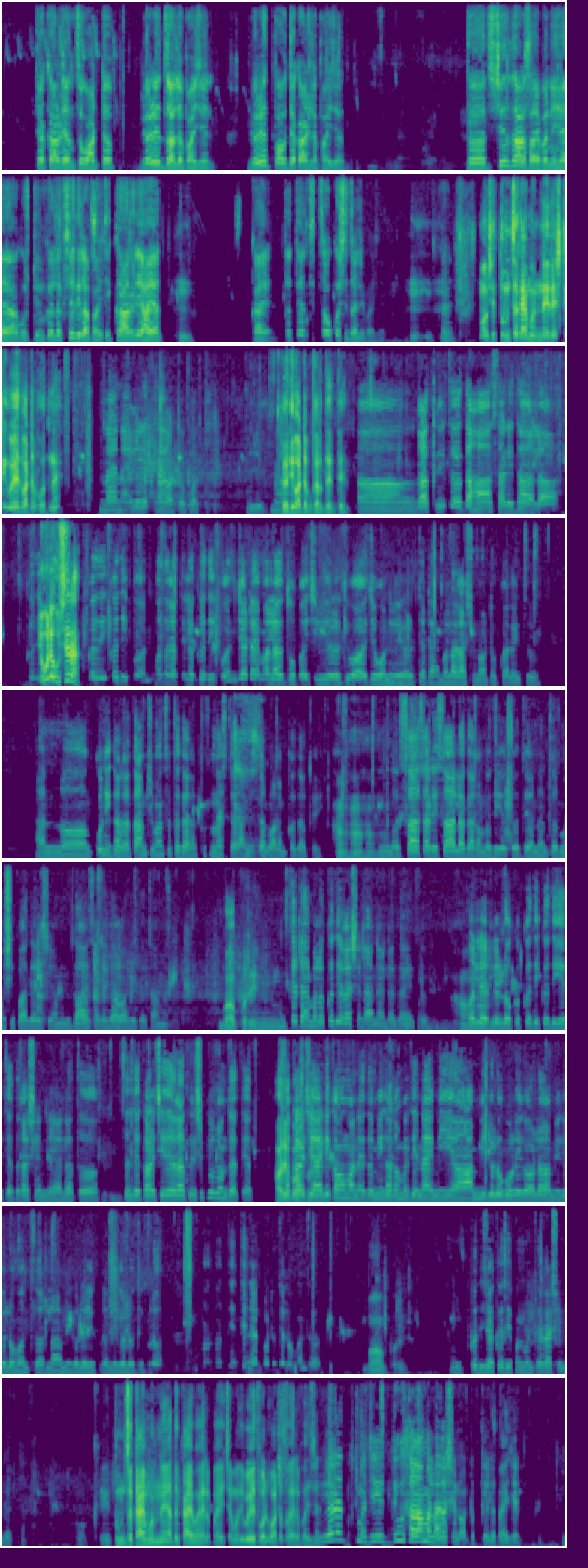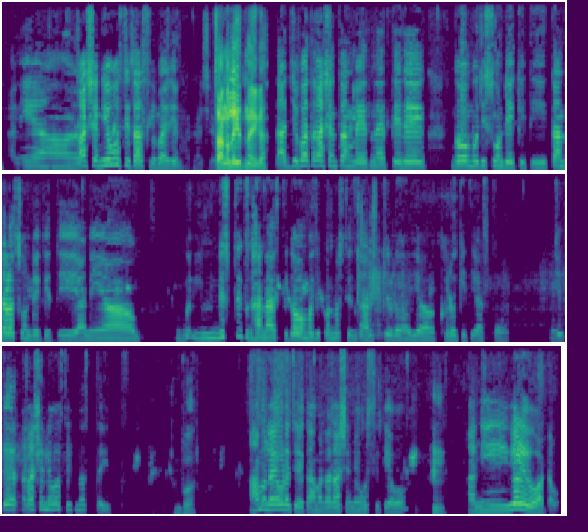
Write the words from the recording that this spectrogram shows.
त्या कार्ड्यांचं वाटप वेळेत झालं पाहिजे. वेळेत पावत्या काढल्या पाहिजेत. तर शिरदार साहेबांनी ह्या गोष्टींकडे लक्ष दिला पाहिजे. ती कार्डी आहेत. हम्म. काय? तर त्यांची चौकशी झाली पाहिजे. हम्म. मावशी तुमचं काय म्हणणं आहे? रेस्टिंग वेळेत वाटप होत नाही? नाही नाही वेळेत नाही वाटप होत. कधी वाटप करतायत ते? अं, रात्रीचं दहा साडे दहाला. कधी एवढ्या उशिरा? कधी कधी पण. मध्यरात्रीला कधी पण. ज्या टायमाला झोपायची वेळ किंवा जेवण वेळ त्या टायमाला राशन वाटप करायचं. आणि कोणी घरात आमची माणसं तर घरातच नसतात. आम्ही जनावरांक जातोय. हा हा हा हा. मग सहा साडेसहाला घरामध्ये येतो. त्यानंतर म्हशी पाजायच्या. मग दहा साडे दहा वाजतात आम्हाला. बापरे! मग त्या टायमाला कधी राशन आणायला जायचं? हा, हा. पल्ल्यातले लोक कधी कधी येतात राशन न्यायला तर संध्याकाळची रात्रीची फिरून जातात. अरे सकाळची बापरे! आली का मग म्हणायचं मी घरामध्ये नाही मी आम्ही गेलो घोडेगावला आम्ही गेलो मनसरला आम्ही गेलो इकडं मी गेलो तिकडं. दोन दोन तीन तीन हेडपट त्या लोकांचं. बापरे! मग कधीच्या कधी पण म्हणते राशन भेटतं. ओके. तुमचं काय म्हणणं आहे? आता काय व्हायला पाहिजे याच्यामध्ये? वेळेत वाट- वाटप व्हायला पाहिजे. वेळेत म्हणजे दिवसा आम्हाला राशन वाटप केलं पाहिजे. आणि अं, राशन व्यवस्थित असलं पाहिजे. चांगलं येत नाही का? अजिबात राशन चांगलं येत नाही. ते ते गव्हामध्ये सोंडे किती तांदळात सोंडे किती आणि अं, नुसतीच घाण असते. गावामध्ये पण नुसतीच घाण किड या खडं किती असतात. म्हणजे ते राशन व्यवस्थित नसतंय. बर. आम्हाला एवढंच आहे का आम्हाला राशन व्यवस्थित यावं हम्म. आणि वेळेवर वाटावं.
